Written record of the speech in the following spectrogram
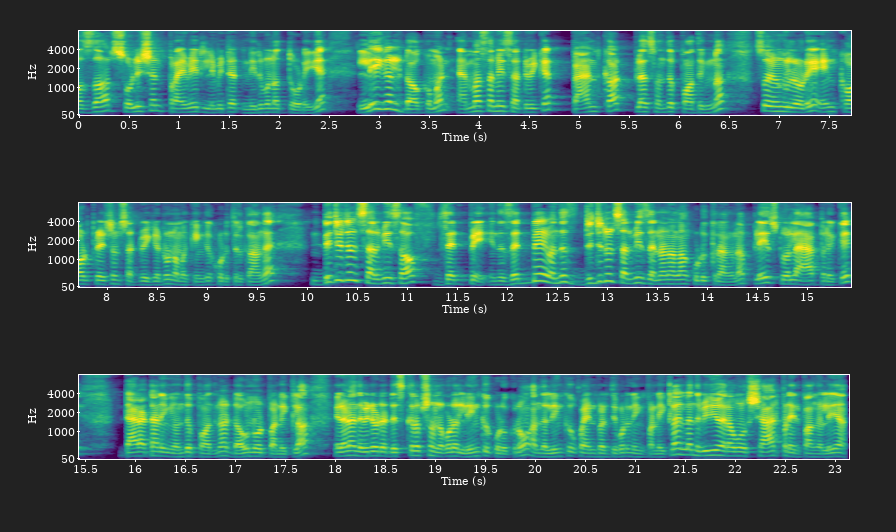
bazaar solution private limited நிறுவனத்தோடைய legal document MSME certificate PAN card plus வந்து பார்த்தீங்கன்னா ஸோ இவங்களுடைய இன்கார்பரேஷன் சர்டிஃபிகேட்டும் நமக்கு இங்கே கொடுத்துருக்காங்க. டிஜிட்டல் சர்வீஸ் ஆஃப் ஜெட்பே இந்த ஜெட்பே வந்து டிஜிட்டல் சர்வீஸ் என்னென்னலாம் கொடுக்குறாங்கன்னா ப்ளே ஸ்டோரில் ஆப் இருக்குது டேரெக்டாக நீங்கள் வந்து பார்த்தீங்கன்னா டவுன்லோட் பண்ணிக்கலாம். இல்லைனா அந்த வீடியோட டிஸ்கிரிப்ஷனில் கூட லிங்க் கொடுக்குறோம். அந்த லிங்க்கை பயன்படுத்தி கூட நீங்கள் பண்ணிக்கலாம். இல்லை அந்த வீடியோ யாராவது ஷேர் பண்ணியிருப்பாங்க இல்லையா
